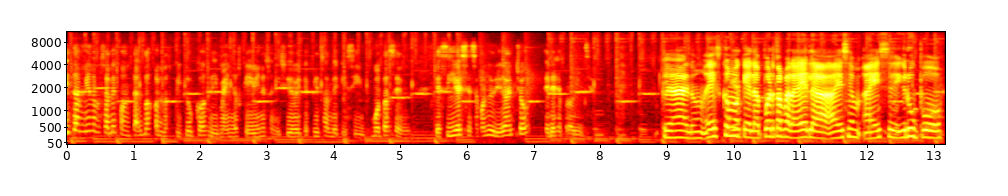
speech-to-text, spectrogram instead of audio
Y también ofrecerle contactos con los pitucos limeños que viven en San Isidro y que piensan de que si votas en, que si vives en San Juan de Urigancho, eres de provincia. Claro, es como Bien. que la puerta para él a, a ese a ese grupo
